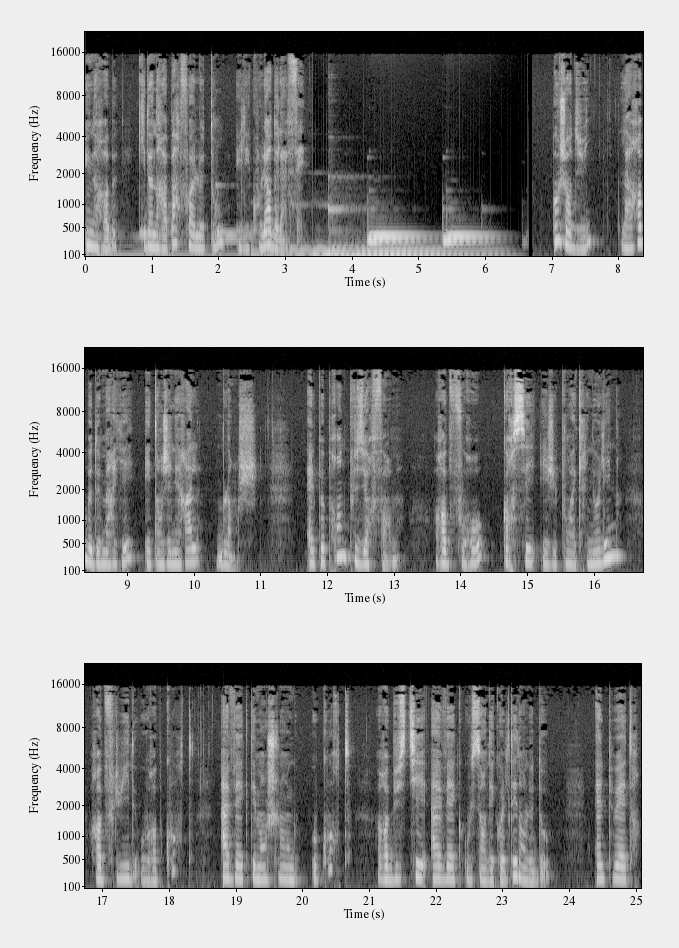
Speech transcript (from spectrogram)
Une robe qui donnera parfois le ton et les couleurs de la fête. Aujourd'hui, la robe de mariée est en général blanche. Elle peut prendre plusieurs formes. Robe fourreau, corset et jupon à crinoline, robe fluide ou robe courte, avec des manches longues ou courtes, robe bustier avec ou sans décolleté dans le dos. Elle peut être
